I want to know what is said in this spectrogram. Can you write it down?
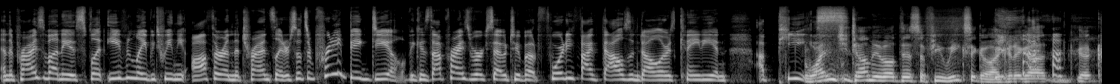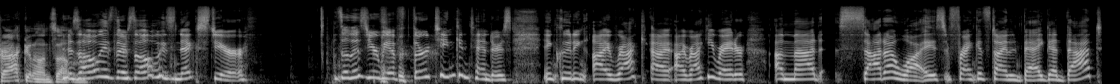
and the prize money is split evenly between the author and the translator. So it's a pretty big deal because that prize works out to about forty-five thousand dollars Canadian a piece. Why didn't you tell me about this a few weeks ago? I could have got, got cracking on something. There's always there's always next year. So this year we have 13 contenders, including Iraq, uh, Iraqi writer Ahmad Saadawi's Frankenstein in Baghdad. That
